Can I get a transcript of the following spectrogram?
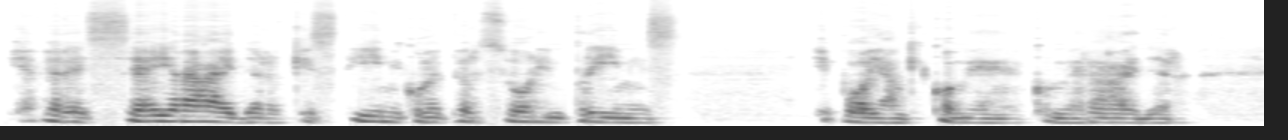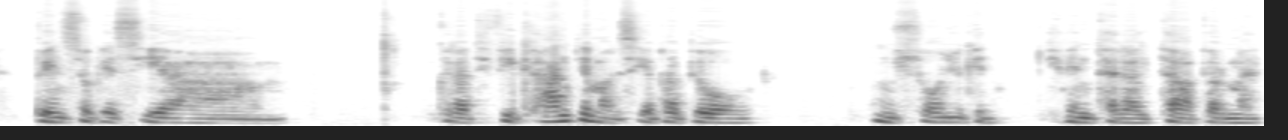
e avere sei rider che stimi come persone in primis e poi anche come, come rider, penso che sia gratificante, ma sia proprio un sogno che diventa realtà per me.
